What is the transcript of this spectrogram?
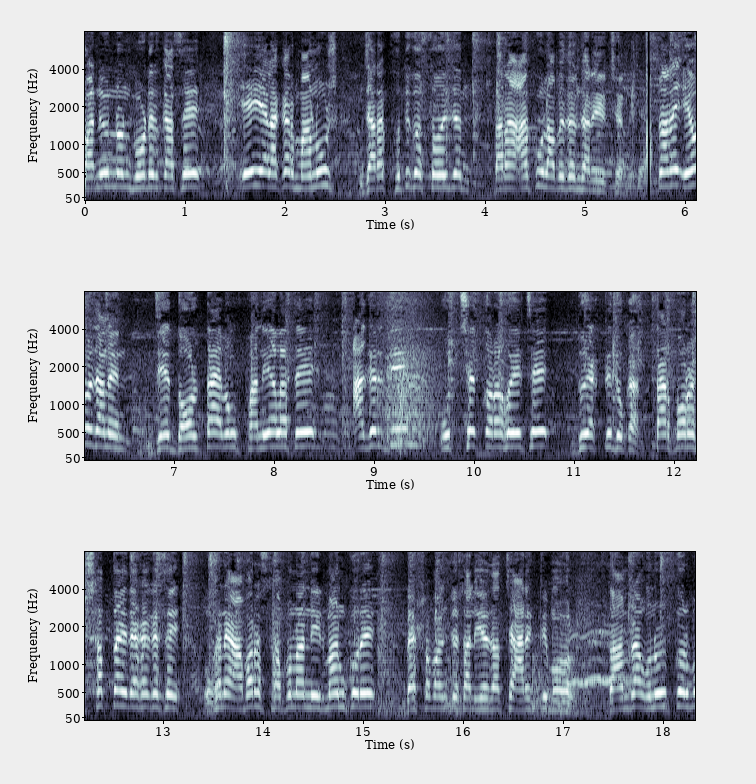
পানি উন্নয়ন বোর্ডের কাছে এই এলাকার মানুষ যারা ক্ষতিগ্রস্ত হয়েছেন, তারা আকুল আবেদন জানিয়েছেন। আপনারা এও জানেন যে দলটা এবং পানিয়ালাতে আগের দিন উচ্ছেদ করা হয়েছে দু একটি দোকান। তারপরের সপ্তাহে দেখা গেছে, ওখানে আবারও স্থাপনা নির্মাণ করে ব্যবসা বাণিজ্য চালিয়ে যাচ্ছে আরেকটি মহল। তো আমরা অনুরোধ করব,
